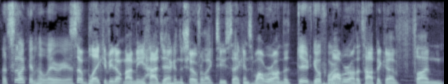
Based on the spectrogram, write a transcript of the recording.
That's fucking hilarious. so, Blake, if you don't mind me hijacking the show for like two seconds, while we're on the Dude, go for while it. we're on the topic of fun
